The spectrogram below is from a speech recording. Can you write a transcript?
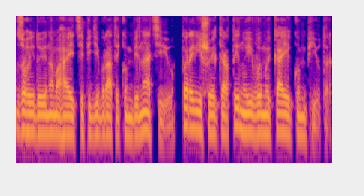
З огидою намагається підібрати комбінацію, перевішує картину і вимикає комп'ютер.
